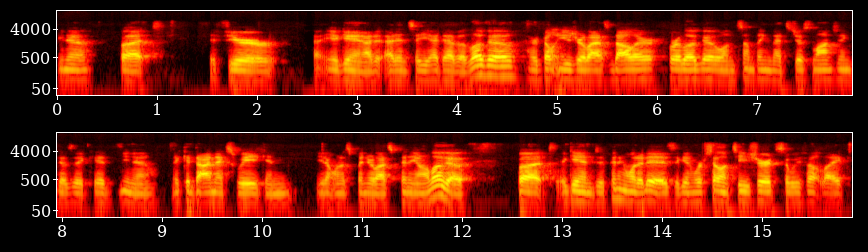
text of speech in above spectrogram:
you know. But if you're again, I, I didn't say you had to have a logo, or don't use your last dollar for a logo on something that's just launching because it could, you know, it could die next week, and you don't want to spend your last penny on a logo. But again, depending on what it is, again, we're selling T-shirts, so we felt like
